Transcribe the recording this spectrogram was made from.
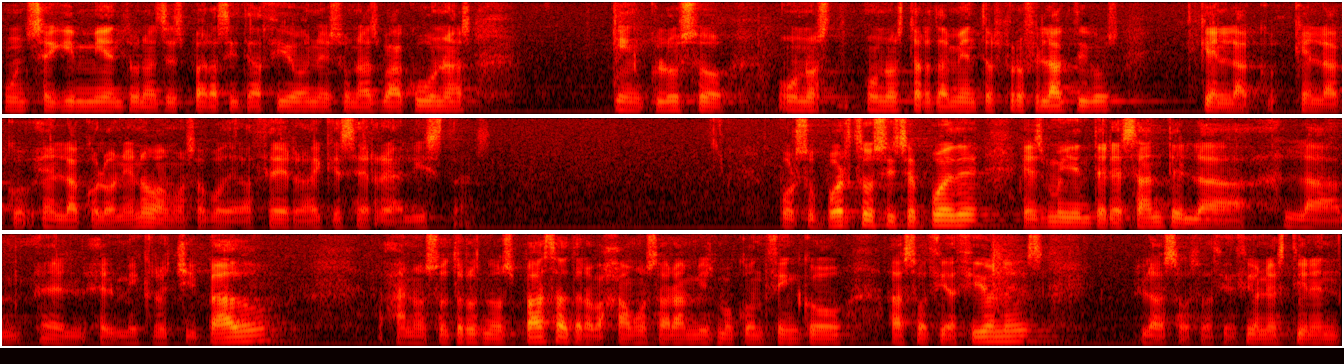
un seguimiento, unas desparasitaciones, unas vacunas, incluso unos, tratamientos profilácticos que, en la, colonia no vamos a poder hacer, hay que ser realistas. Por supuesto, si se puede, es muy interesante el, el, microchipado. A nosotros nos pasa, trabajamos ahora mismo con cinco asociaciones, las asociaciones tienen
